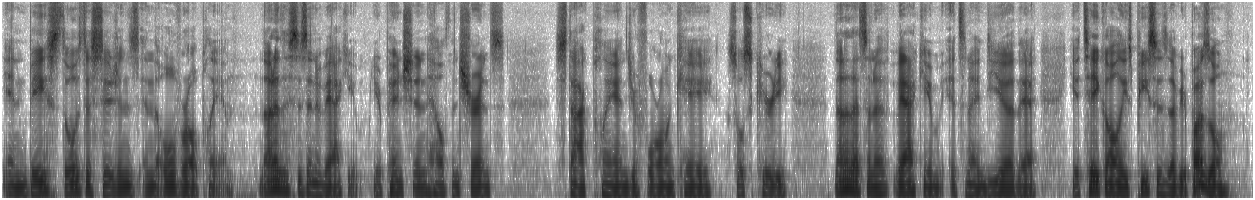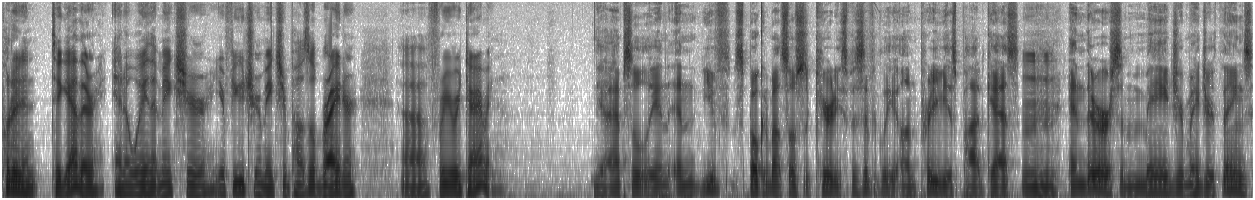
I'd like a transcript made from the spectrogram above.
and base those decisions in the overall plan. None of this is in a vacuum. Your pension, health insurance, stock plans, your 401k, Social Security, none of that's in a vacuum. It's an idea that you take all these pieces of your puzzle, put it in, together in a way that makes your, your future, makes your puzzle brighter uh, for your retirement. Yeah, absolutely. And and you've spoken about Social Security specifically on previous podcasts, mm-hmm. and there are some major major things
